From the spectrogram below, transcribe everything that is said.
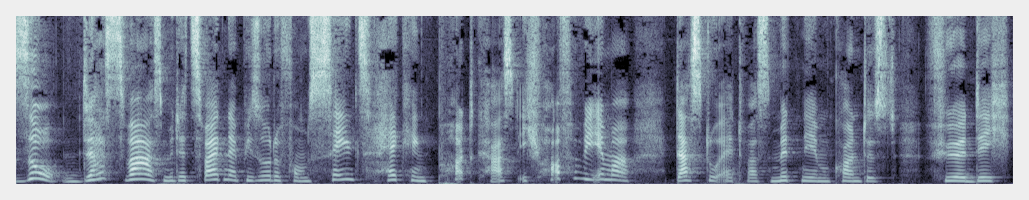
so, das war's mit der zweiten Episode vom Sales Hacking Podcast. Ich hoffe wie immer, dass du etwas mitnehmen konntest für dich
